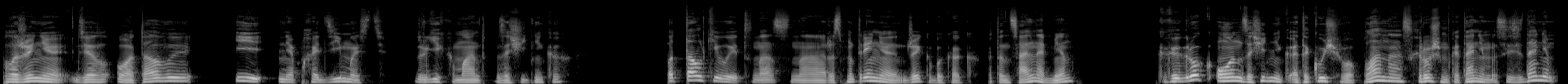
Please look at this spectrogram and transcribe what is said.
положение дел у Атавы и необходимость других команд в защитниках подталкивает нас на рассмотрение Джейкоба как потенциальный обмен. Как игрок он защитник атакующего плана с хорошим катанием и созиданием,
